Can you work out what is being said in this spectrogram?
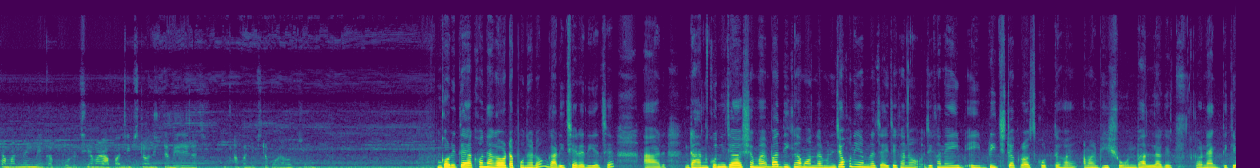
সামান্যই মেকআপ করেছি। আমার আপার লিপসটা অনেকটা বেড়ে গেছে। আপার লিপসটা করা হচ্ছে ঘড়িতে এখন এগারোটা পনেরো, গাড়ি ছেড়ে দিয়েছে। আর ডানকুনি যাওয়ার সময় বা দীঘা, মন্দারমণি, যখনই আমরা যাই, যেখানে যেখানে এই এই ব্রিজটা ক্রস করতে হয়, আমার ভীষণ ভালো লাগে। কারণ একদিকে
